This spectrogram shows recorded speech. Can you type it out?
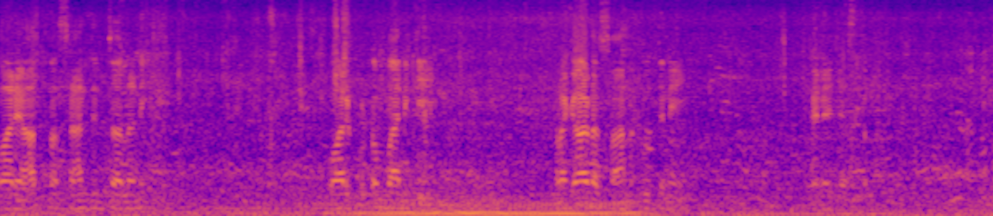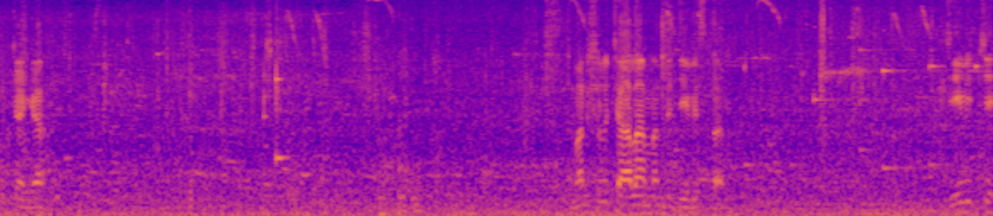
వారి ఆత్మ శాంతించాలని వారి కుటుంబానికి ప్రగాఢ సానుభూతిని తెలియజేస్తున్నాను ముఖ్యంగా మనుషులు చాలామంది జీవిస్తారు. జీవించి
